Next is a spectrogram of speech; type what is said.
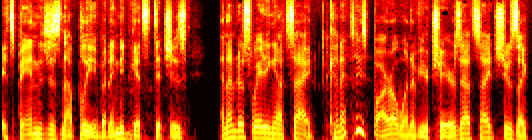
it's bandaged, it's not bleeding, but I need to get stitches, and I'm just waiting outside. Can I please borrow one of your chairs outside? She was like,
